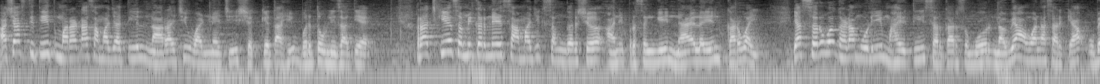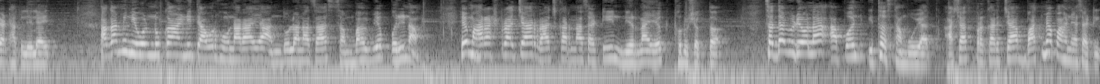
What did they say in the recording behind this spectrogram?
अशा स्थितीत मराठा समाजातील नाराजी वाढण्याची शक्यताही वर्तवली जाते आहे राजकीय समीकरणे सामाजिक संघर्ष आणि प्रसंगी न्यायालयीन कारवाई या सर्व घडामोडी माहिती सरकारसमोर नव्या आव्हानासारख्या उभ्या ठाकलेल्या आहेत. आगामी निवडणुका आणि त्यावर होणारा या आंदोलनाचा संभाव्य परिणाम हे महाराष्ट्राच्या राजकारणासाठी निर्णायक ठरू शकतं. सध्या व्हिडिओला आपण इथंच थांबूयात. अशाच प्रकारच्या बातम्या पाहण्यासाठी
